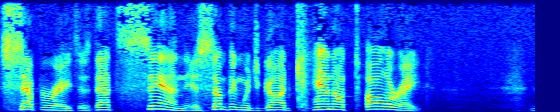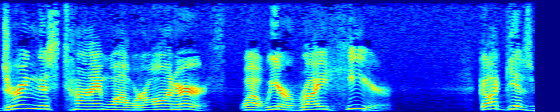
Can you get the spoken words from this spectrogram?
separates us. That sin is something which God cannot tolerate. During this time while we're on earth, while we are right here, God gives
